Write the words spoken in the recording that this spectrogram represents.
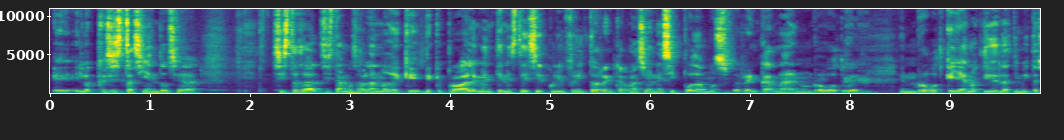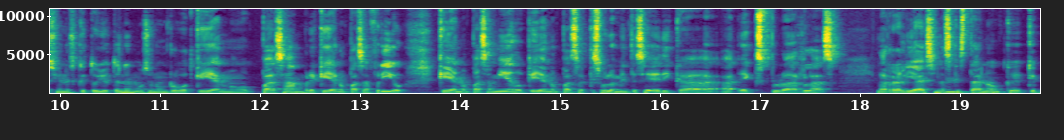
eh, lo que se está haciendo. O sea, si, estás, si estamos hablando de que, de que probablemente en este círculo infinito de reencarnaciones sí podamos reencarnar en un robot, güey, en un robot que ya no tiene las limitaciones que tú y yo tenemos, en un robot que ya no pasa hambre, que ya no pasa frío, que ya no pasa miedo, que ya no pasa, que solamente se dedica a, explorar las, las realidades en las que está, ¿no? Que, que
